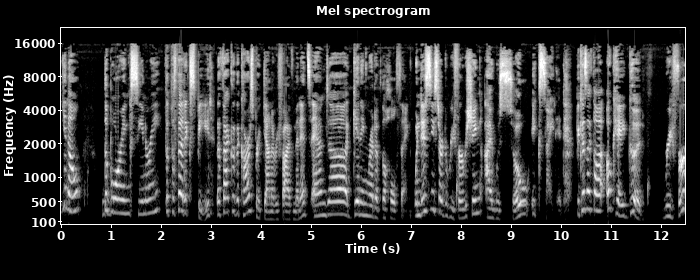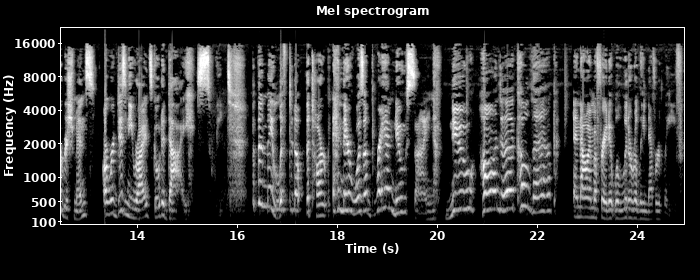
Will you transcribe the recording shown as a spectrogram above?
you know, the boring scenery, the pathetic speed, the fact that the cars break down every five minutes, and uh, getting rid of the whole thing. When Disney started refurbishing, I was so excited because I thought, okay, good, refurbishments are where Disney rides go to die. Sweet. But then they lifted up the tarp and there was a brand new sign. New Honda collab. And now I'm afraid it will literally never leave.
